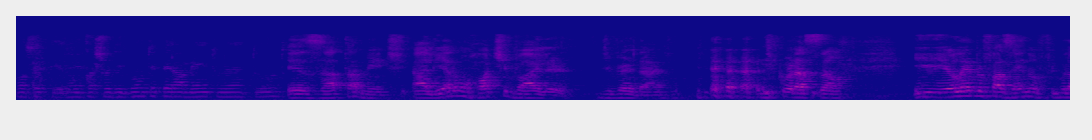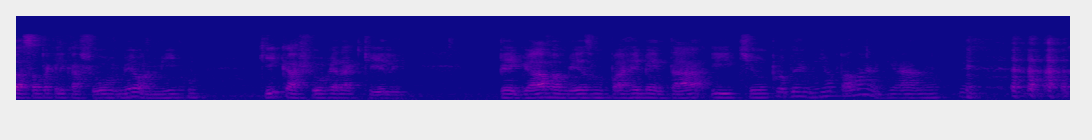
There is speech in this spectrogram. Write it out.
Com certeza. Um cachorro de bom temperamento, né? Tudo. Exatamente. Ali era um Rottweiler de verdade, de coração. E eu lembro fazendo figuração para aquele cachorro, meu amigo, que cachorro era aquele? Pegava mesmo para arrebentar e tinha um probleminha para largar, né?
